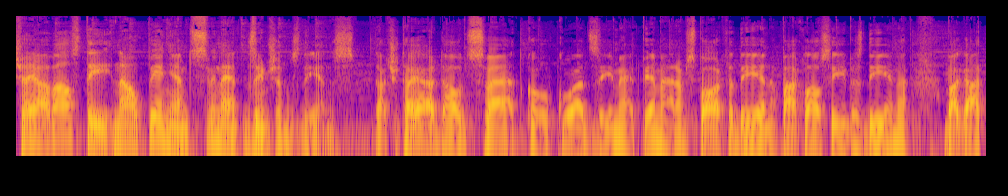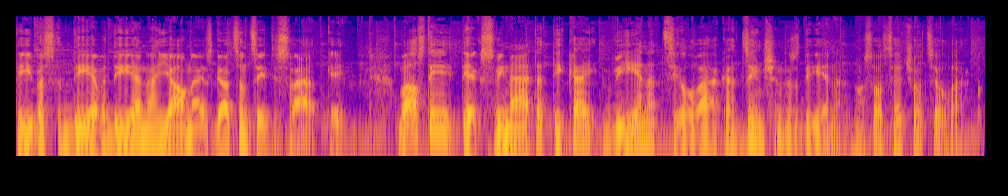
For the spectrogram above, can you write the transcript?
Šajā valstī nav pieņemts svinēt dzimšanas dienas, taču tajā ir daudz svētku, ko atzīmēt, piemēram, sporta diena, paklausības diena, bagātības dieva diena, jaunais gads un citi svētki. Valstī tiek svinēta tikai viena cilvēka dzimšanas diena. Nosauciet šo cilvēku.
